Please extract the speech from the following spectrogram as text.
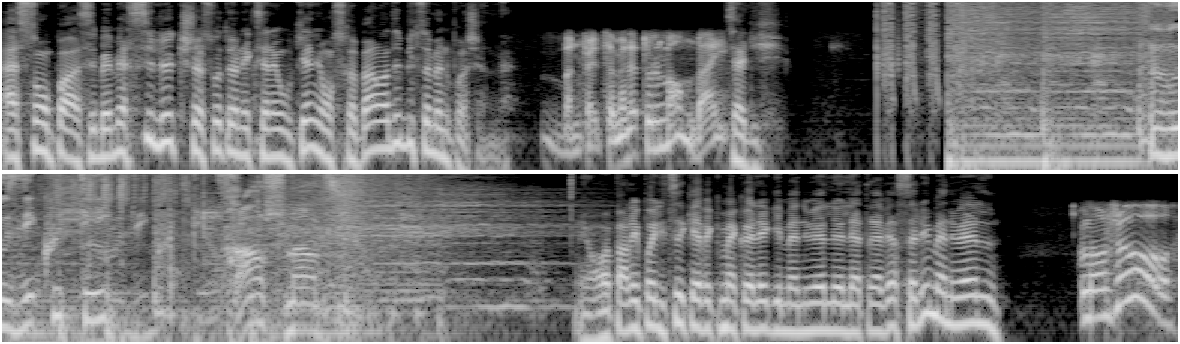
à son passé. Ben, merci Luc, je te souhaite un excellent week-end et on se reparle en début de semaine prochaine. Bonne fin de semaine à tout le monde. Bye. Salut. Vous écoutez Franchement dit. Et on va parler politique avec ma collègue Emmanuel Latraverse. Salut Emmanuel. Bonjour.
